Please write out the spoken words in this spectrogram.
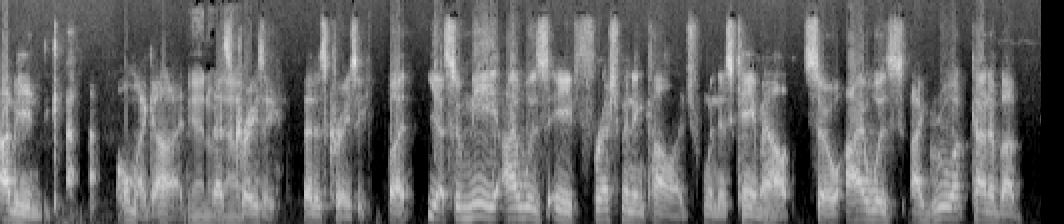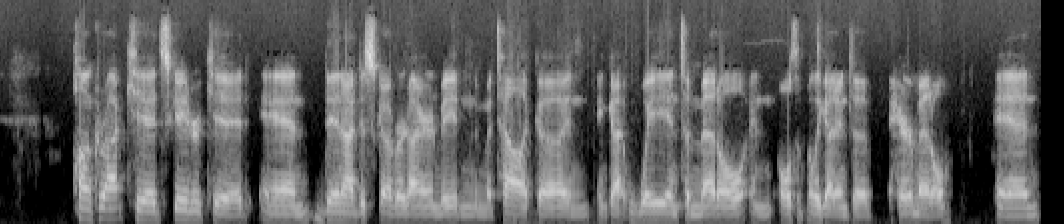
I mean, oh my God. Yeah, no That's doubt. crazy. That is crazy. But yeah, so me, I was a freshman in college when this came mm-hmm. out. So I was, I grew up kind of a punk rock kid, skater kid. And then I discovered Iron Maiden and Metallica and, and got way into metal and ultimately got into hair metal. And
